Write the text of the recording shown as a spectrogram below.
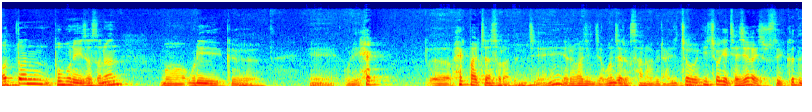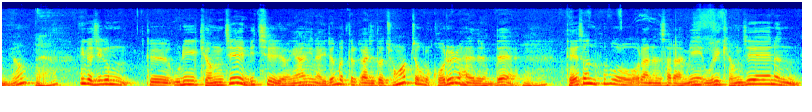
어떤 부분에 있어서는 뭐 우리 그 음. 예, 우리 핵 어, 핵 발전소라든지 여러 가지 이제 원자력 산업이나 이쪽 이쪽에 제재가 있을 수 있거든요. 네. 그러니까 지금 그 우리 경제에 미칠 영향이나 이런 것들까지도 종합적으로 고려를 해야 되는데 음. 대선 후보라는 사람이 우리 경제는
